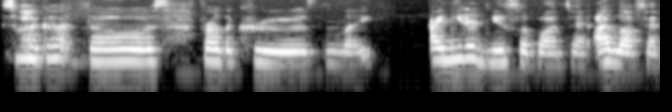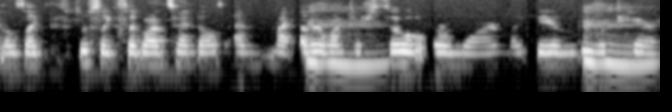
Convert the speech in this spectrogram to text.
So I got those for the cruise and like I needed new slip-on sandals. I love sandals like just like slip-on sandals, and my other ones are Mhm. so overworn, like they were Mhm. tearing.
